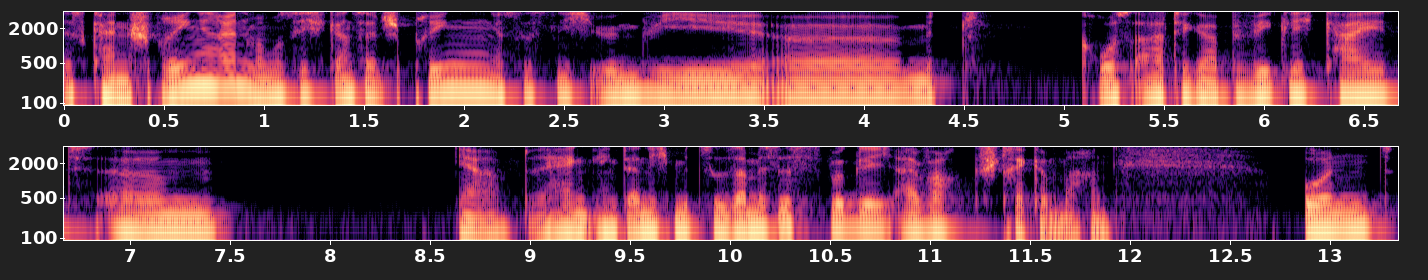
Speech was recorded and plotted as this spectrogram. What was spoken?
ist kein Springrennen, man muss nicht die ganze Zeit springen. Es ist nicht irgendwie äh, mit großartiger Beweglichkeit. Ähm, ja, hängt, hängt da nicht mit zusammen. Es ist wirklich einfach Strecke machen. Und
